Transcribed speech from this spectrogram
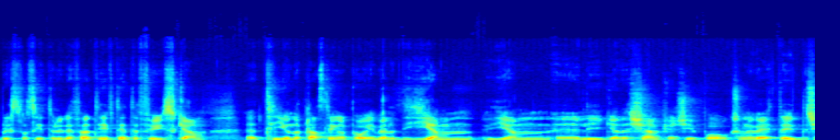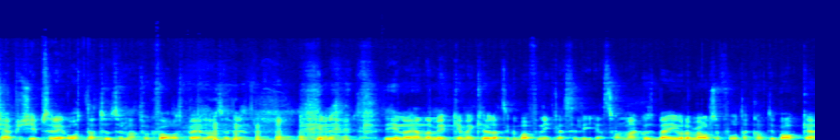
Bristol City. Det är definitivt inte fy skam. Eh, tionde plats ligger på i en väldigt jämn, jämn eh, liga, det Championship. Och som ni vet, det är Championship så det är 8000 matcher kvar att spela. Så det, det hinner hända mycket, men kul att det går bra för Niklas Eliasson. Marcus Berg gjorde mål så fort han kom tillbaka,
